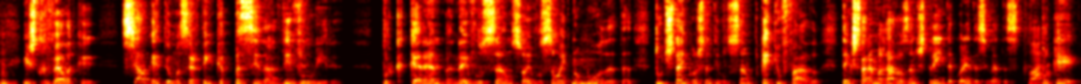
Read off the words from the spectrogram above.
Isto revela que se alguém tem uma certa incapacidade de evoluir, porque caramba, na evolução, só a evolução é que não muda, tudo está em constante evolução. Porquê é que o fado tem que estar amarrado aos anos 30, 40, 50? Claro. Porquê?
